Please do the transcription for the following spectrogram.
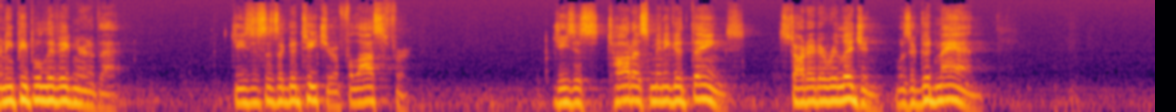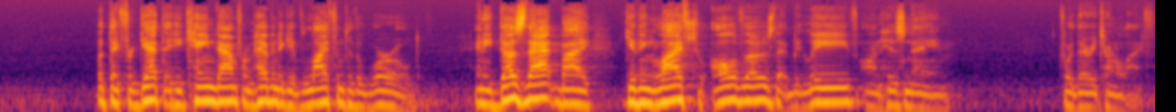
Many people live ignorant of that. Jesus is a good teacher, a philosopher. Jesus taught us many good things started a religion, was a good man. But they forget that he came down from heaven to give life into the world. And he does that by giving life to all of those that believe on his name for their eternal life.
